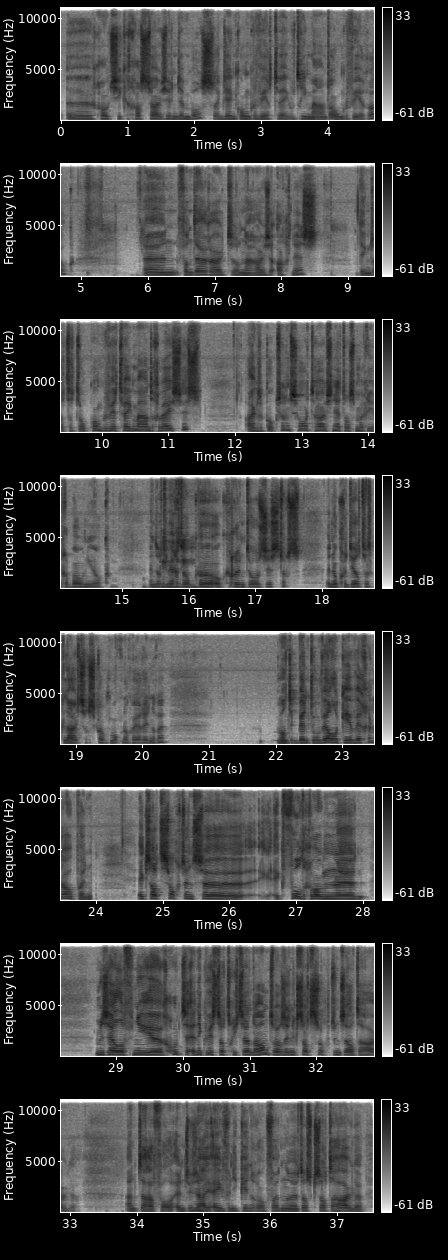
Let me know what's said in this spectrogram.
eh, groot ziekengasthuis in Den Bosch. Ik denk ongeveer twee of drie maanden ongeveer ook. En van daaruit dan naar Huizen Agnes. Ik denk dat het ook ongeveer twee maanden geweest is. Eigenlijk ook zo'n soort huis, net als Marie Raboni ook. En dat werd ook, eh, ook gerund door zusters. En ook gedeeltelijk luisters, kan ik me ook nog herinneren. Want ik ben toen wel een keer weggelopen. Ik zat 's ochtends, eh, ik voelde gewoon eh, mezelf niet eh, goed en ik wist dat er iets aan de hand was. En ik zat 's ochtends al te huilen aan tafel. En toen zei een van die kinderen ook van, dat ik zat te huilen.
